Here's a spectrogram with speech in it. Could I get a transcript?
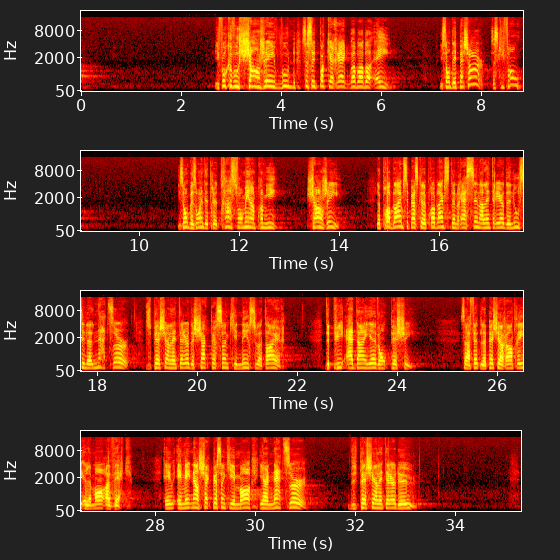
Il faut que vous changez. Vous, ça, c'est pas correct. Blah, blah, blah. Hey, ils sont des pécheurs. C'est ce qu'ils font. Ils ont besoin d'être transformés en premier, changés. Le problème, c'est parce que le problème, c'est une racine à l'intérieur de nous, c'est la nature du péché à l'intérieur de chaque personne qui est née sur la terre. Depuis Adam et Ève ont péché. Ça a fait, le péché a rentré et le mort avec. Et, maintenant, chaque personne qui est morte, il y a une nature du péché à l'intérieur d'eux.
